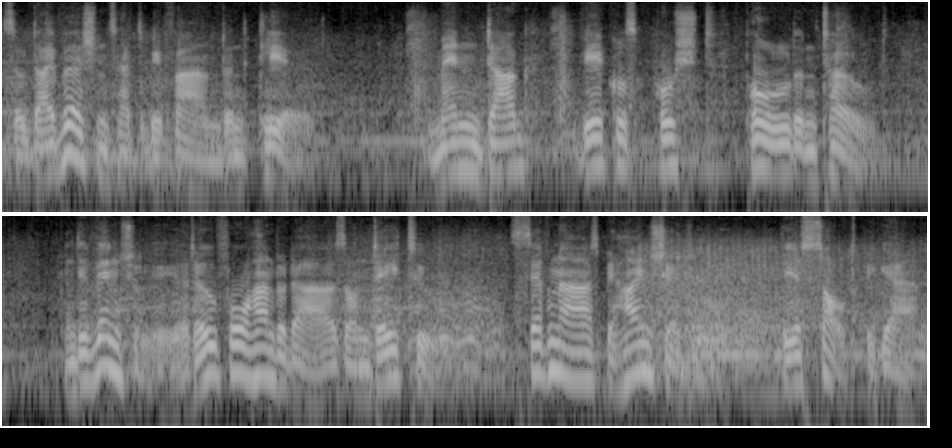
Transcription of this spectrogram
so diversions had to be found and cleared. Men dug, vehicles pushed, pulled and towed. And eventually, at 0400 hours on day two, seven hours behind schedule, the assault began.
